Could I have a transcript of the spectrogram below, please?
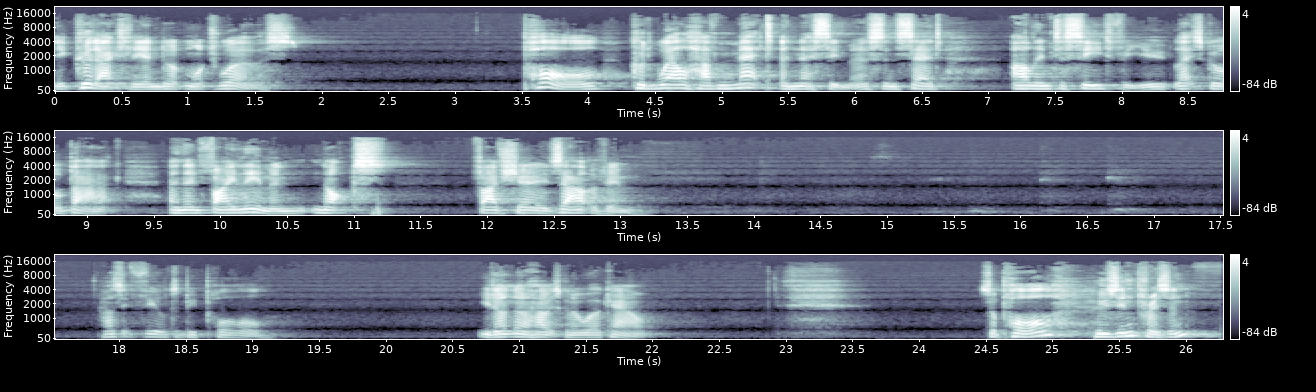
It could actually end up much worse. Paul could well have met Onesimus and said, I'll intercede for you, let's go back. And then Philemon knocks five shades out of him. How's it feel to be Paul? You don't know how it's going to work out. So, Paul, who's in prison,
